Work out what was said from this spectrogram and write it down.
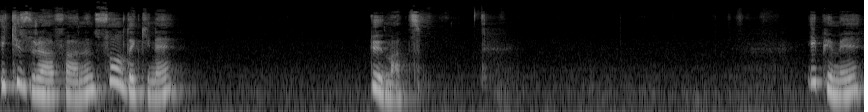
iki zürafanın soldakine düğüm attım. İpimi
